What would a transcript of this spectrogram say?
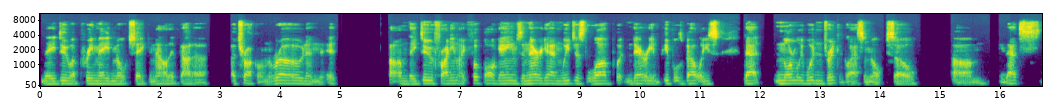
They do a pre-made milkshake, and now they've got a, a truck on the road, and it. Um, they do Friday night football games, and there again, we just love putting dairy in people's bellies that normally wouldn't drink a glass of milk. So um, that's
